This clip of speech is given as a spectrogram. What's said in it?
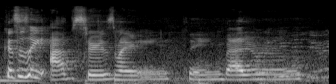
Because it's like Absterr is my thing, but I don't know.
